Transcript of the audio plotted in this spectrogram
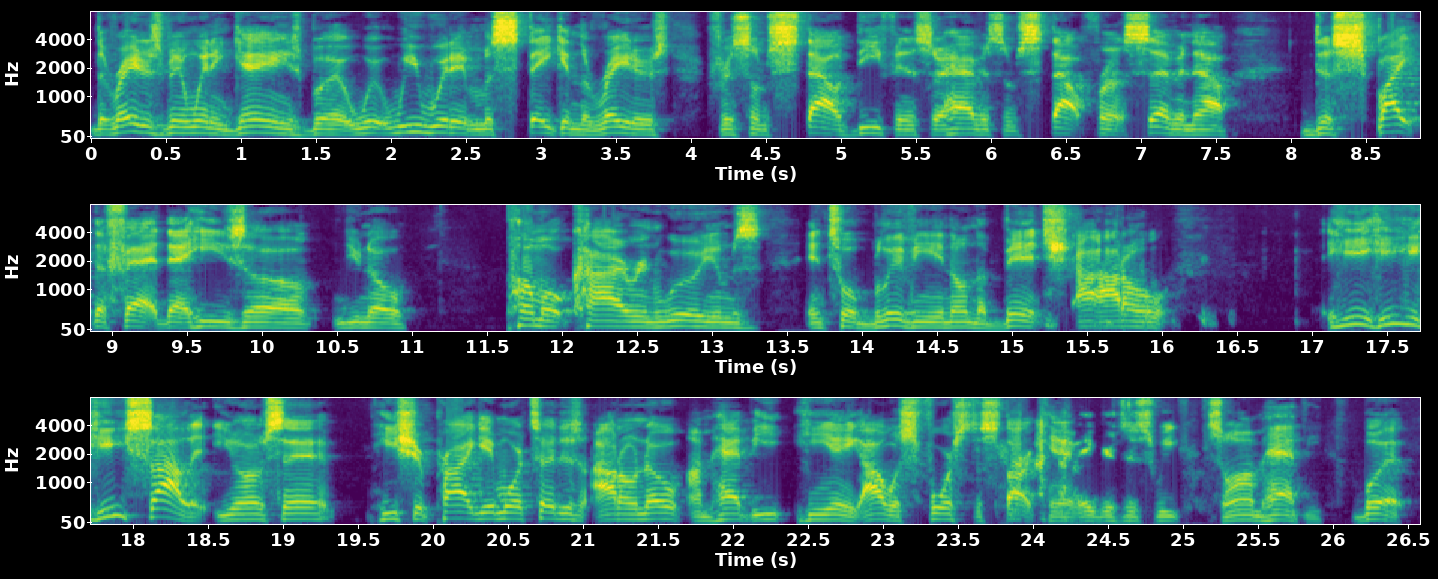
the Raiders been winning games, but we, we wouldn't mistaken the Raiders for some stout defense or having some stout front seven. Now, despite the fact that he's uh you know pummeled Kyren Williams into oblivion on the bench, I, I don't. He he he's solid. You know what I'm saying? He should probably get more touches. I don't know. I'm happy he ain't. I was forced to start Cam Akers this week, so I'm happy. But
